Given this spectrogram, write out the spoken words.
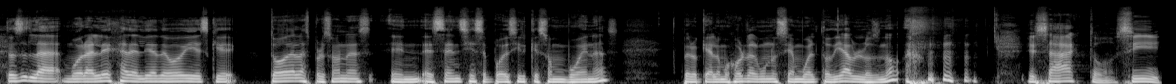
Entonces la moraleja del día de hoy es que todas las personas en esencia se puede decir que son buenas pero que a lo mejor algunos se han vuelto diablos, ¿no? Exacto, sí,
